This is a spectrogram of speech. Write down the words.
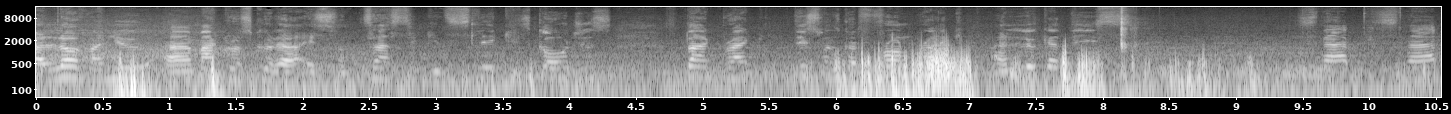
I love my new uh, Micro scooter. It's fantastic, it's slick, it's gorgeous. Back brake, this one's got front brake, and look at this. Snap, snap,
